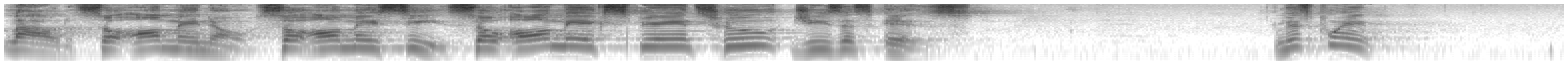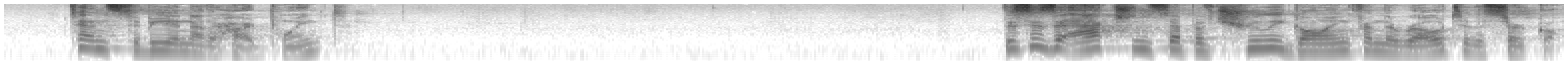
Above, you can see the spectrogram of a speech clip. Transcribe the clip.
loud so all may know, so all may see, so all may experience who Jesus is. And this point tends to be another hard point. This is the action step of truly going from the row to the circle.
